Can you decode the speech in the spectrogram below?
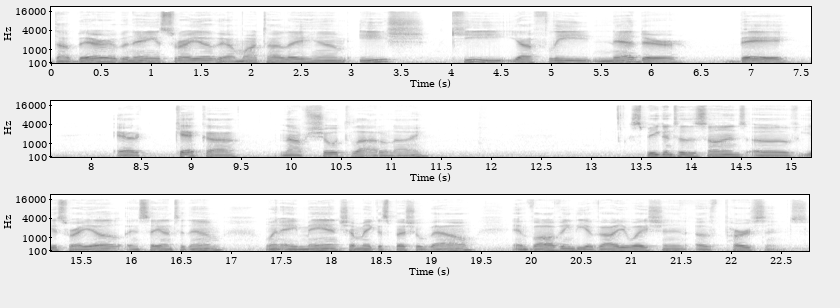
Daber b'nei Yisrael ve'amarta lehem ish ki yafli neder be Erkeka nafshot la Adonai. Speak unto the sons of Israel and say unto them, when a man shall make a special vow involving the evaluation of persons.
